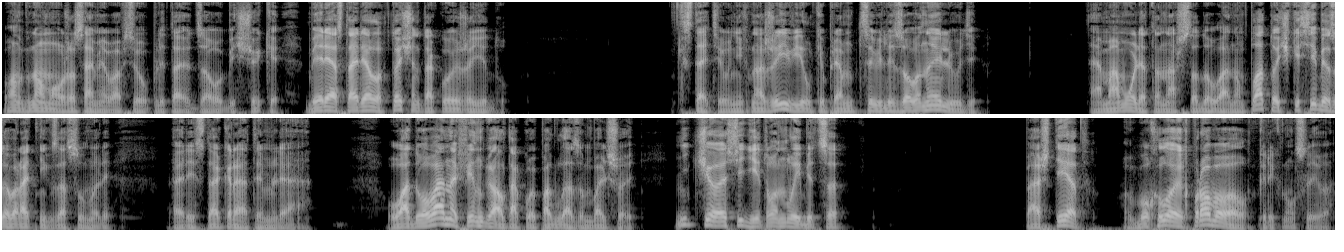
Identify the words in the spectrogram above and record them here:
Вон гномы уже сами вовсю уплетают за обе щеки, беря с тарелок точно такую же еду. Кстати, у них ножи и вилки, прям цивилизованные люди. А мамуля-то наш с одуваном платочки себе за воротник засунули. Аристократы, мля. У одувана фингал такой под глазом большой. Ничего, сидит он, лыбится. «Паштет! Бухло их пробовал?» — крикнул Слива.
